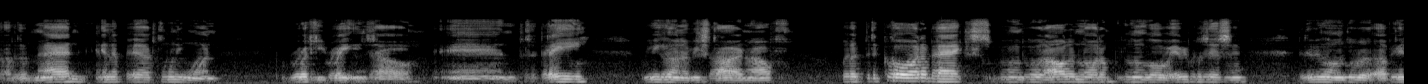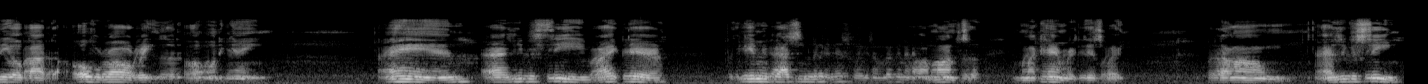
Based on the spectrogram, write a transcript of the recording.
of the Madden NFL 21 rookie ratings, y'all. And today, we're gonna be starting off with the quarterbacks. We're gonna do it all in order. We're gonna go over every position. Then we're gonna do a video about the overall ratings on the game. And as you can see right there, forgive me guys, I'm looking this way because I'm looking at my monitor and my camera this way. But um, as you can see,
